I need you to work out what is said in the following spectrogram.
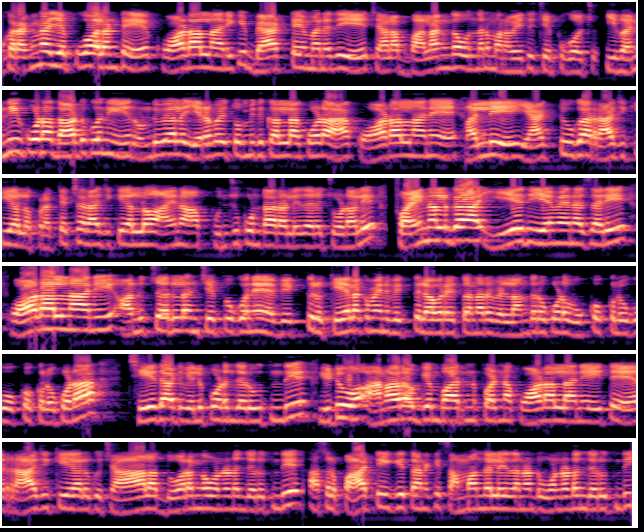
ఒక రకంగా చెప్పుకోవాలంటే కోడాలనానికి బ్యాడ్ టైం అనేది చాలా బలంగా ఉందని మనం అయితే చెప్పుకోవచ్చు. ఇవన్నీ కూడా దాటుకొని రెండు వేల ఇరవై తొమ్మిది కల్లా కూడా కోడల్లానే మళ్ళీ యాక్టివ్గా రాజకీయాల్లో ప్రత్యక్ష రాజకీయాల్లో ఆయన పుంజుకుంటారా లేదని చూడాలి. ఫైనల్గా ఏది ఏమైనా సరే కోడల్ నాని అనుచరులు అని చెప్పుకునే వ్యక్తులు కీలకమైన వ్యక్తులు ఎవరైతే ఉన్నారో వీళ్ళందరూ కూడా ఒక్కొక్కరు ఒక్కొక్కరు కూడా చేదాటి వెళ్ళిపోవడం జరుగుతుంది. ఇటు అనారోగ్యం బారిన పడిన కోడల్లాని అయితే రాజకీయాలకు చాలా దూరంగా ఉండడం జరుగుతుంది. అసలు పార్టీకి తనకి సంబంధం లేదన్నట్టు ఉండడం జరుగుతుంది.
